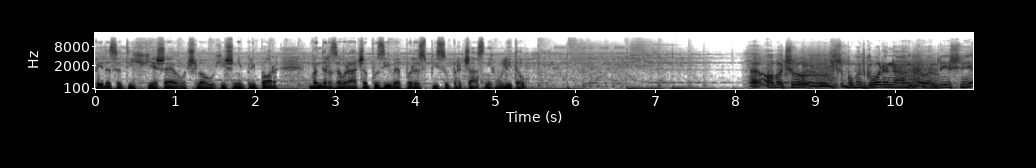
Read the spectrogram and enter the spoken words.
50 jih je še odšlo v hišni pripor, vendar zavrača pozive po razpisu predčasnih volitev. Oba, če, če bom odgovoril na angliški.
